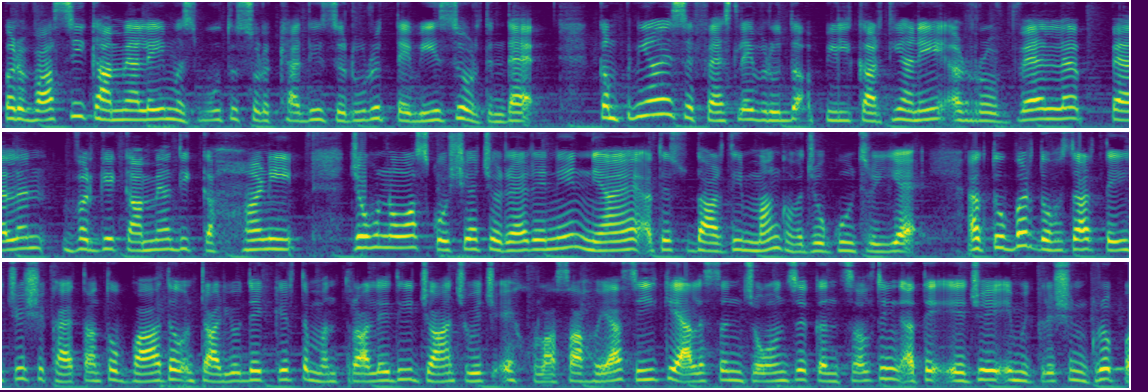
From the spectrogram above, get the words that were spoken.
ਪ੍ਰਵਾਸੀ ਕਾਮਿਆਂ ਲਈ ਮਜ਼ਬੂਤ ਸੁਰੱਖਿਆ ਦੀ ਜ਼ਰੂਰਤ ਤੇ ਵੀ ਜ਼ੋਰ ਦਿੰਦਾ ਹੈ। ਕੰਪਨੀਆਂ ਇਸ ਫੈਸਲੇ ਵਿਰੁੱਧ ਅਪੀਲ ਕਰਦੀਆਂ ਨੇ। ਰੋਵੈਲ ਪੈਲਨ ਵਰਗੇ ਕਾਮਿਆਂ ਦੀ ਕਹਾਣੀ, ਜੋ ਹੁਣ ਨੋਵਾ ਸਕੋਸ਼ੀਆ 'ਚ ਰਹਿ ਰਹੇ ਨੇ, ਨਿਆਂ ਅਤੇ ਸੁਧਾਰ ਦੀ ਮੰਗ ਵਜੋਂ ਗੂੰਜ ਰਹੀ ਹੈ। ਅਕਤੂਬਰ 2023 'ਚ ਸ਼ਿਕਾਇਤਾਂ ਤੋਂ ਬਾਅਦ ਓਨਟਾਰੀਓ ਦੇ ਕਿਰਤ ਮੰਤਰਾਲੇ ਦੀ ਜਾਂਚ ਵਿੱਚ ਇਹ ਖੁਲਾਸਾ ਹੋਇਆ ਸੀ ਕਿ ਐਲਿਸਨ ਜੋਨਸ ਕੰਸਲਟਿੰਗ ਅਤੇ ਏਜੇ ਇਮੀਗ੍ਰੇਸ਼ਨ ਗਰੁੱਪ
